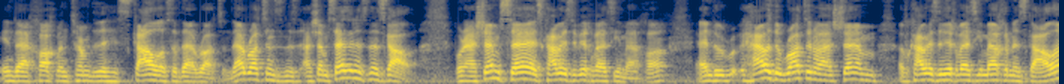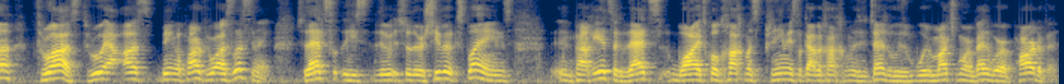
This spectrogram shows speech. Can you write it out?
in that chachma in terms of the hiskalos of that ratzon. That ratzon is Hashem says it is niskala. When Hashem says and the, how is the ratzon of Hashem of kavod sevich v'esimecha niskala through us, through us being a part, through us listening. So that's he's, so the Rishiva explains in Pachad Yitzchak, that's why it's called Chachmas Pnimis Lagabe Chachmas. We're much more embedded. We're a part of it.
